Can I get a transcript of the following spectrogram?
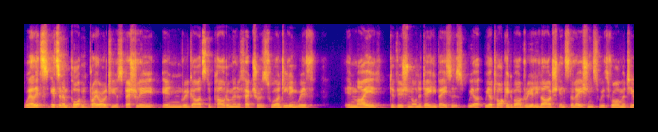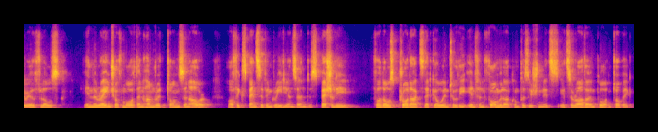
Well, it's it's an important priority, especially in regards to powder manufacturers who are dealing with, in my division, on a daily basis. We are we are talking about really large installations with raw material flows in the range of more than 100 tons an hour of expensive ingredients, and especially for those products that go into the infant formula composition, it's it's a rather important topic.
